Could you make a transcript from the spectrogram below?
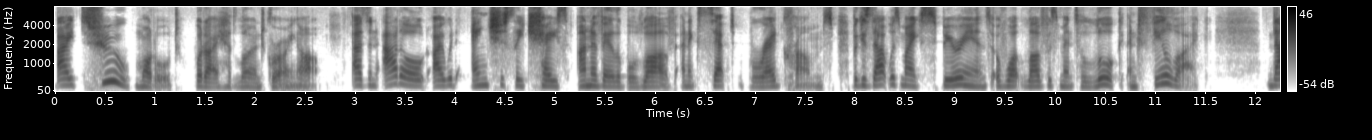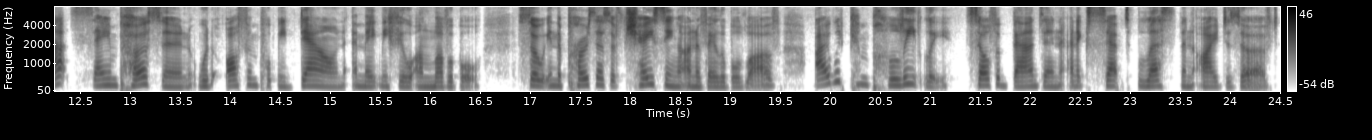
I too modeled what I had learned growing up. As an adult, I would anxiously chase unavailable love and accept breadcrumbs because that was my experience of what love was meant to look and feel like that same person would often put me down and make me feel unlovable. So, in the process of chasing unavailable love, I would completely self abandon and accept less than I deserved.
